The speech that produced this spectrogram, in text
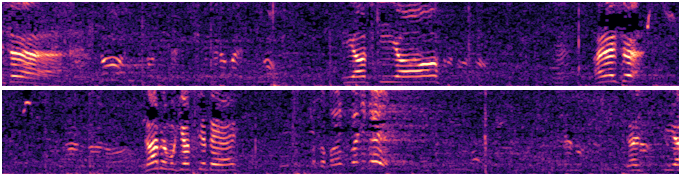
イス。いいよ突きいいよはいナイス。ガードも気をつけて。よしいいよ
